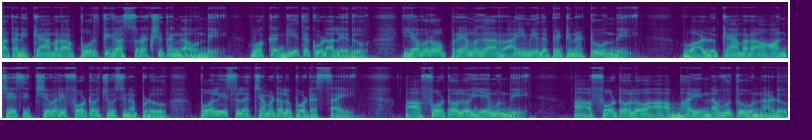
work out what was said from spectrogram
అతని కెమెరా పూర్తిగా సురక్షితంగా ఉంది. ఒక్క గీత కూడా లేదు. ఎవరో ప్రేమగా రాయి మీద పెట్టినట్టు ఉంది. వాళ్ళు కెమెరా ఆన్ చేసి చివరి ఫోటో చూసినప్పుడు పోలీసుల చెమటలు పోటేస్తాయి. ఆ ఫోటోలో ఏముంది? ఆ ఫోటోలో ఆ అబ్బాయి నవ్వుతూ ఉన్నాడు.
